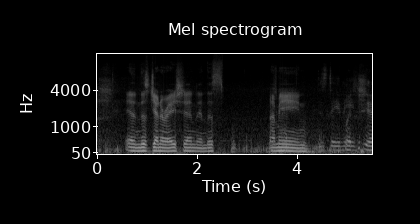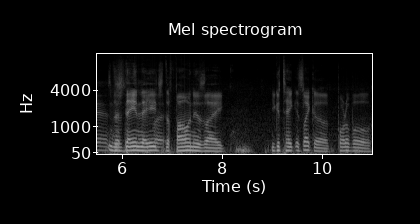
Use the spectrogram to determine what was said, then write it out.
in this generation in this i mean This day and Which, age. yeah, this day and today, age the phone is like you could take it's like a portable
